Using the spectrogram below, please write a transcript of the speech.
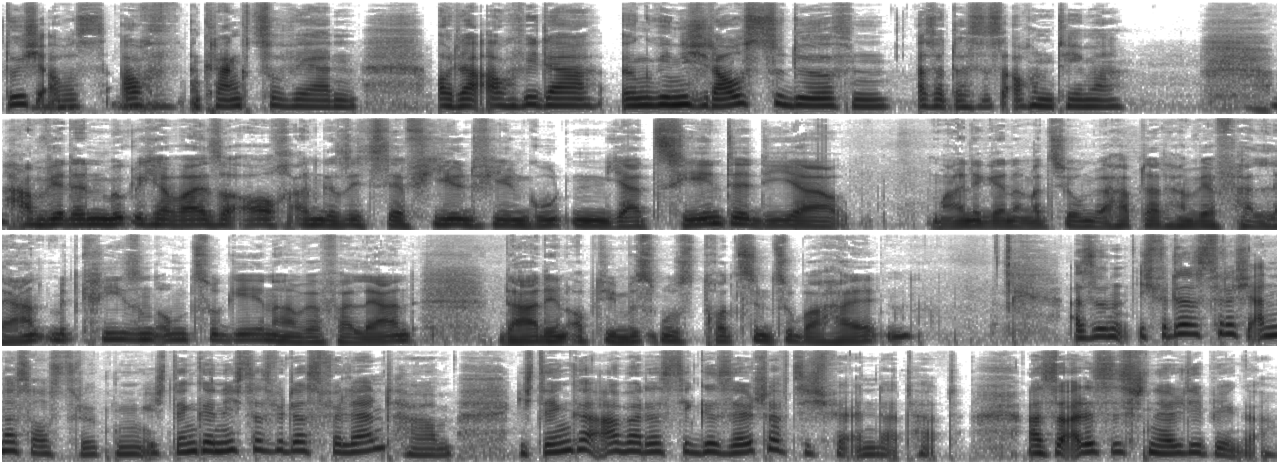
Durchaus, auch krank zu werden oder auch wieder irgendwie nicht raus zu dürfen. Also das ist auch ein Thema. Haben wir denn möglicherweise auch angesichts der vielen, vielen guten Jahrzehnte, die ja meine Generation gehabt hat, haben wir verlernt, mit Krisen umzugehen? Haben wir verlernt, da den Optimismus trotzdem zu behalten? Also ich würde das vielleicht anders ausdrücken. Ich denke nicht, dass wir das verlernt haben. Ich denke aber, dass die Gesellschaft sich verändert hat. Also alles ist schnelllebiger.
